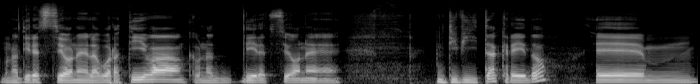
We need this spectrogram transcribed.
una direzione lavorativa, anche una direzione di vita, credo. E, ehm,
